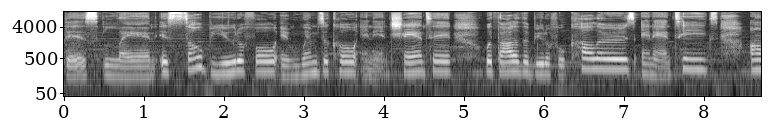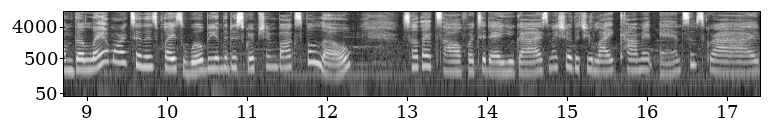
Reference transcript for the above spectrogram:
this land. It's so beautiful and whimsical and enchanted with all of the beautiful colors and antiques. Um, the landmark to this place will be in the description box below. So that's all for today, you guys. Make sure that you like, comment, and subscribe.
